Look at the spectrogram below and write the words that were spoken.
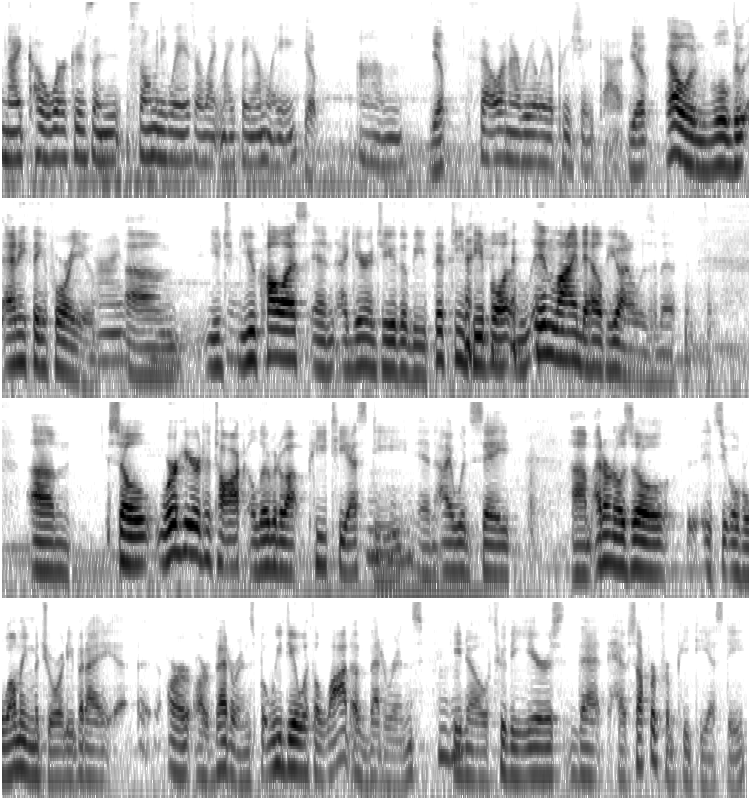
my coworkers in so many ways are like my family Yep. um, Yep. so and i really appreciate that Yep. Oh, and we'll do anything for you. Um, you you call us, and I guarantee you there'll be 15 people in line to help you out, Elizabeth. Um, so we're here to talk a little bit about PTSD, and I would say, um, I don't know as though it's the overwhelming majority, but I are, are veterans, but we deal with a lot of veterans, you know, through the years that have suffered from PTSD.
